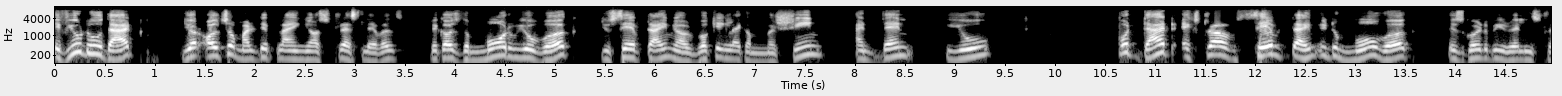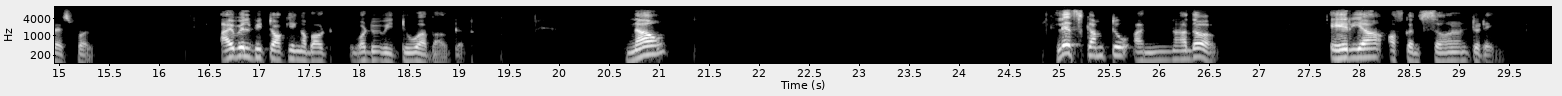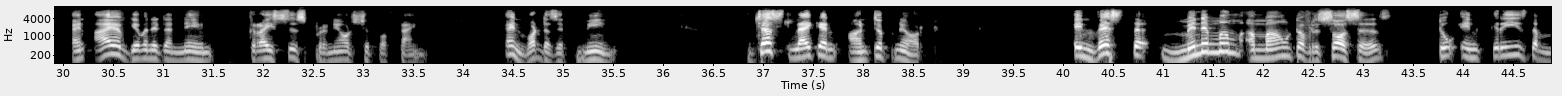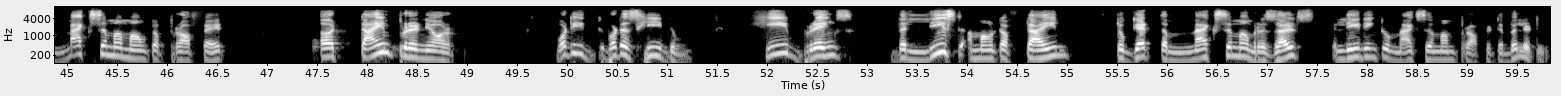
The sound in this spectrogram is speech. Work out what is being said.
if you do that, you're also multiplying your stress levels because the more you work, you save time, you're working like a machine, and then you put that extra saved time into more work is going to be really stressful. I will be talking about what do we do about it. Now, let's come to another area of concern today. And I have given it a name, crisispreneurship of time. And what does it mean? Just like an entrepreneur invest the minimum amount of resources to increase the maximum amount of profit, a timepreneur, what, he, what does he do? He brings the least amount of time to get the maximum results leading to maximum profitability.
